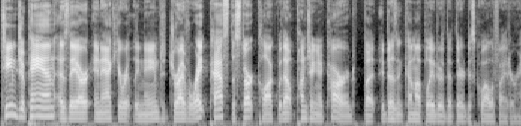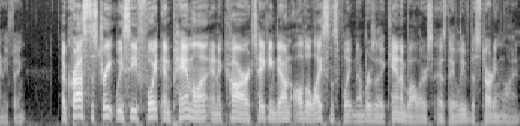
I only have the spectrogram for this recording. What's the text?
Team Japan, as they are inaccurately named, drive right past the start clock without punching a card, but it doesn't come up later that they're disqualified or anything. Across the street, we see Foyt and Pamela in a car taking down all the license plate numbers of the Cannonballers as they leave the starting line.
